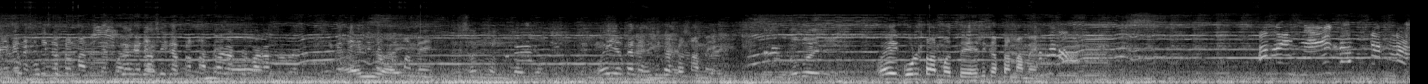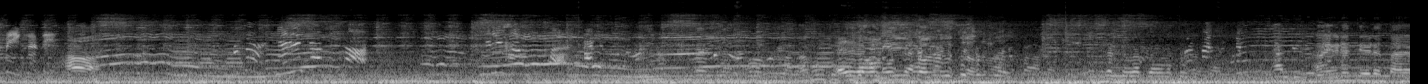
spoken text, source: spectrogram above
এখানে হেলিকপ্টার নামে দেখো এখানে হেলিকপ্টার নামে ওই ওখানে হেলিকপ্টার নামে। নৌবাহিনী ওই গোলটার মধ্যে হেলিকপ্টার নামে। আমার হেলিকপ্টার নামে এখানে হ্যাঁ হেলিকপ্টার এই দেখো এটা তারা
